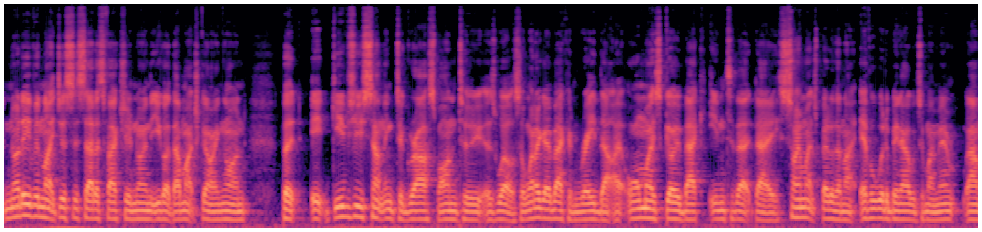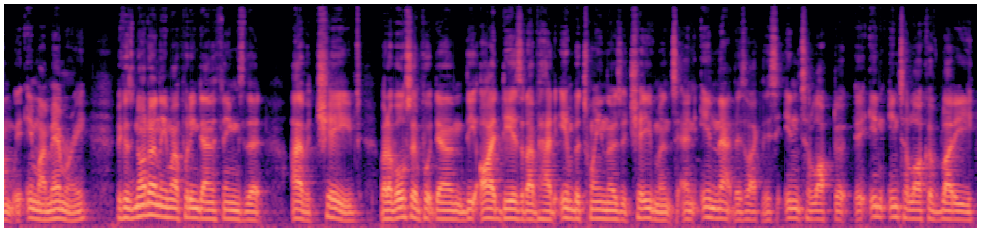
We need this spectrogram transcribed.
not even like just the satisfaction knowing that you got that much going on, but it gives you something to grasp onto as well. So when I go back and read that, I almost go back into that day so much better than I ever would have been able to my mem- um, in my memory, because not only am I putting down the things that I have achieved, but I've also put down the ideas that I've had in between those achievements, and in that there's like this interlocked in, interlock of bloody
